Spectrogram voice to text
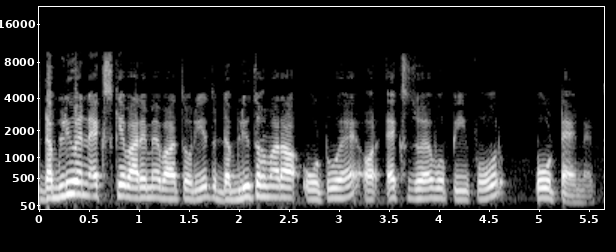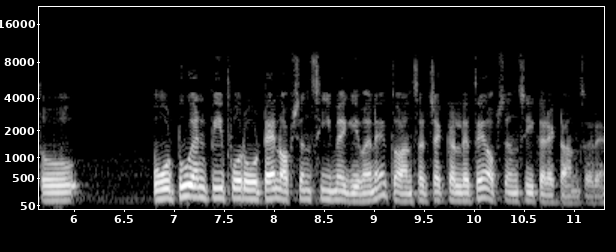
W एंड X के बारे में बात हो रही है। तो W तो हमारा O2 है और X जो है वो P4 O10 है। तो O2 एंड P4 O10 ऑप्शन सी में गिवन है। तो आंसर चेक कर लेते हैं। ऑप्शन सी करेक्ट आंसर है।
